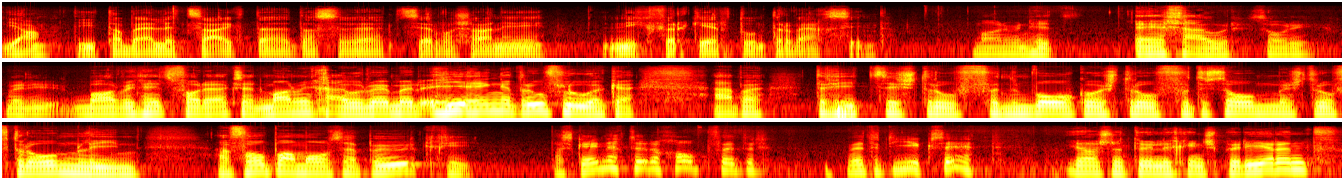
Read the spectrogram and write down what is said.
ja, die Tabelle zeigt, äh, dass wir sehr wahrscheinlich nicht verkehrt unterwegs sind. Marvin hat äh, Kauer, sorry. Marvin hat es vorher gesagt. Marvin Kauer, wenn wir hier hinten drauf schauen, eben, der Hitze ist drauf, der Vogo ist drauf, der Sommer ist drauf, der Omlin, ein Fobamos, ein Bürki. Was geht nicht durch den Kopf, wenn ihr, wenn ihr die seht? Ja, ist natürlich inspirierend.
